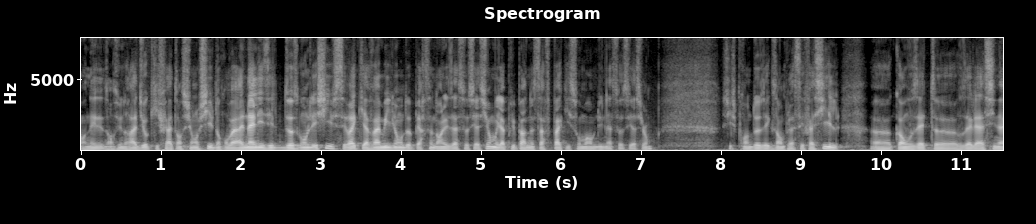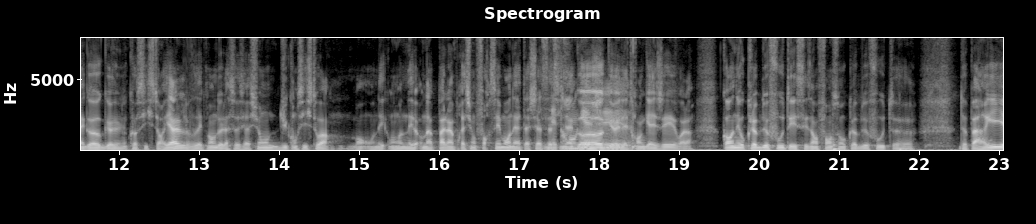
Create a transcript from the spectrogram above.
on est dans une radio qui fait attention aux chiffres, donc on va analyser deux secondes les chiffres. C'est vrai qu'il y a 20 millions de personnes dans les associations, mais la plupart ne savent pas qu'ils sont membres d'une association. Si je prends deux exemples assez faciles, euh, quand vous, êtes, euh, vous allez à la synagogue euh, consistoriale, vous êtes membre de l'association du consistoire. Bon, on n'a on on pas l'impression forcément, on est attaché à sa synagogue, d'être engagé. Voilà. Quand on est au club de foot et ses enfants sont au club de foot de Paris,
